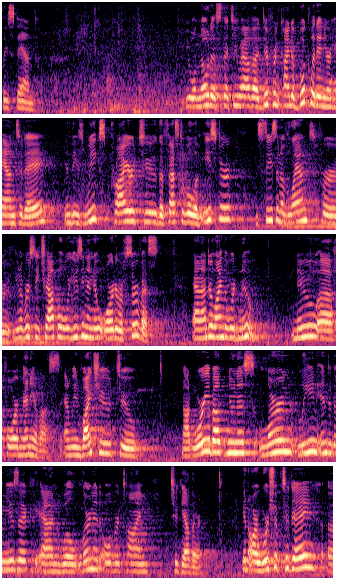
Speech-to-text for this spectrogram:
Please stand. You will notice that you have a different kind of booklet in your hand today. In these weeks prior to the festival of Easter, the season of Lent for University Chapel, we're using a new order of service. And underline the word new. New uh, for many of us. And we invite you to not worry about newness, learn, lean into the music, and we'll learn it over time together. In our worship today, uh,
